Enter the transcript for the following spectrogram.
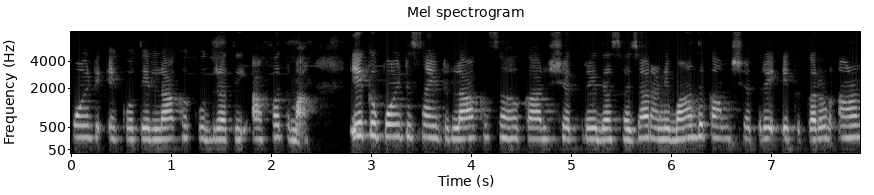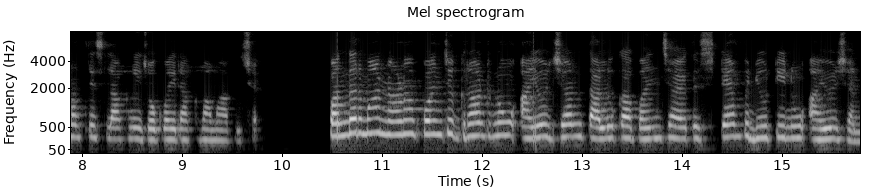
પોઈન્ટ એકોતેર લાખ કુદરતી આફતમાં, એક પોઈન્ટ સાહીઠ લાખ સહકાર ક્ષેત્રે દસ હજાર અને બાંધકામ ક્ષેત્રે એક કરોડ આડત્રીસ લાખની જોગવાઈ રાખવામાં આવી છે. પંદરમાં નાણાં પંચ ગ્રાન્ટનું આયોજન, તાલુકા પંચાયત સ્ટેમ્પ ડ્યુટીનું આયોજન,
